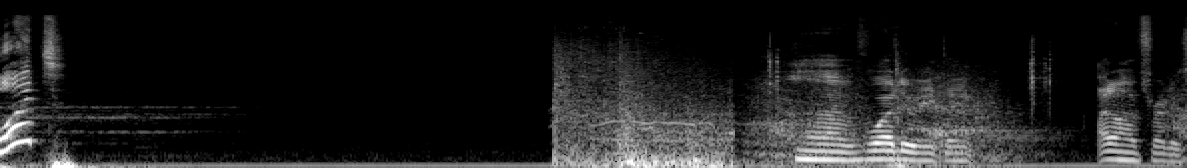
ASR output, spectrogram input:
What? Uh, before I do anything, I don't have Freddy's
